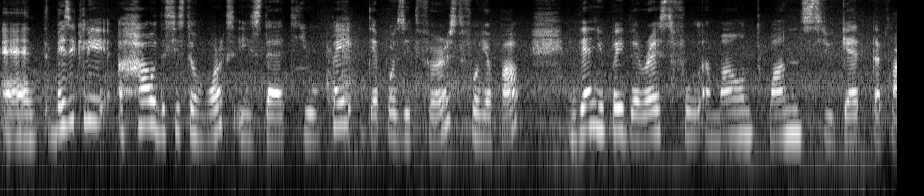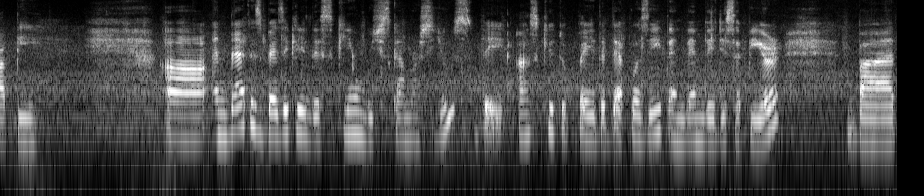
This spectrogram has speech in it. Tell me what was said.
and basically how the system works is that you pay deposit first for your pup and then you pay the rest full amount once you get the puppy uh, and that is basically the scheme which scammers use. They ask you to pay the deposit and then they disappear. But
